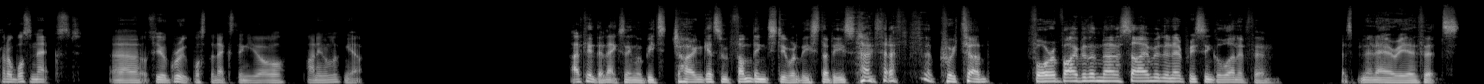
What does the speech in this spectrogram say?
kind of what's next uh, for your group. What's the next thing you're planning on looking at? I think the next thing would be to try and get some funding to do one of these studies. We've done um, four or five of them now, Simon, and every single one of them has been an area that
